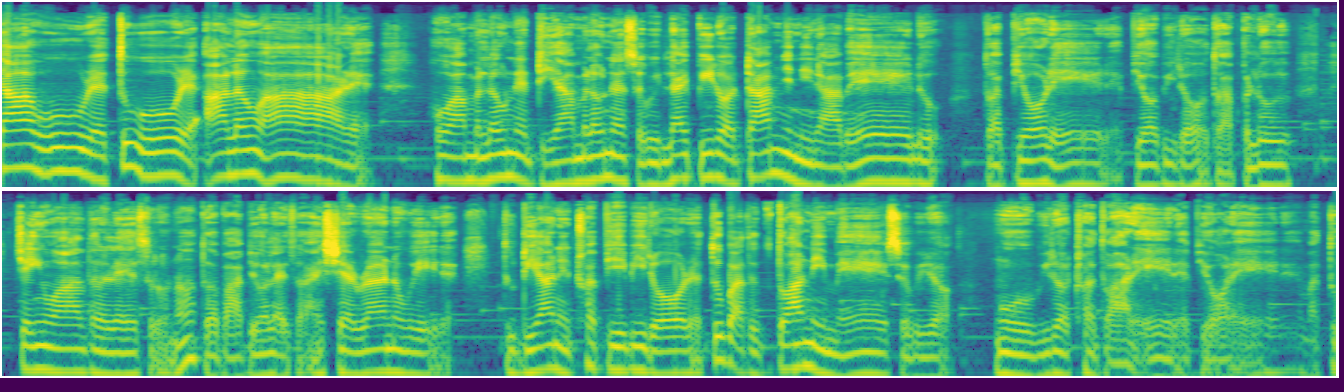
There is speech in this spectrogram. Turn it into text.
ရားဘူးတဲ့သူ့ကိုတဲ့အားလုံးအားတဲ့ဟိုဟာမလုံးနဲ့ဒီဟာမလုံးနဲ့ဆိုပြီးလိုက်ပြီးတော့တားမြစ်နေတာပဲလို့သူကပြောတယ်တဲ့ပြောပြီးတော့သူကဘလို့ကျင်းသွားတယ်လဲဆိုတော့နော်သူကဘာပြောလိုက်ဆို I shall run away တဲ့သူဒီကနေထွက်ပြေးပြီးတော့တဲ့သူ့ဘာသူသွားနေမယ်ဆိုပြီးတော့ငိုပြီးတော့ထွက်သွားတယ်တဲ့ပြောတယ်တဲ့မသူ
